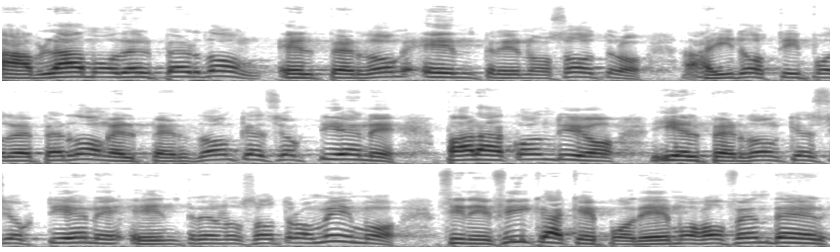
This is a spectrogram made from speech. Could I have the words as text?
hablamos del perdón, el perdón entre nosotros. Hay dos tipos de perdón, el perdón que se obtiene para con Dios y el perdón que se obtiene entre nosotros mismos. Significa que podemos ofender,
